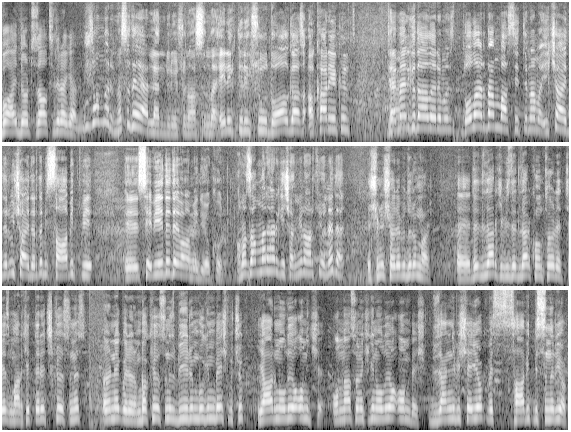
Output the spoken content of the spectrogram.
bu ay 406 lira gelmiş. Bu zamları nasıl değerlendiriyorsun aslında? Elektrik, su, doğalgaz, akaryakıt, temel gıdalarımız. Dolardan bahsettin ama 2 aydır, 3 aydır da bir sabit bir e, seviyede devam ediyor kur. Ama zamlar her geçen gün artıyor. Neden? E şimdi şöyle bir durum var. E, dediler ki biz dediler kontrol edeceğiz. Marketlere çıkıyorsunuz. Örnek veriyorum bakıyorsunuz bir ürün bugün 5,5, yarın oluyor 12. Ondan sonraki gün oluyor 15. Düzenli bir şey yok ve sabit bir sınır yok.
